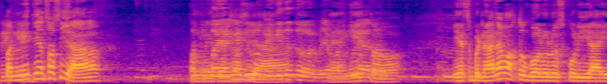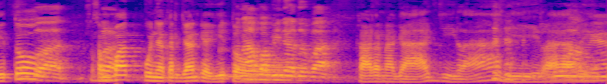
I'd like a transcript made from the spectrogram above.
penelitian sosial. Penelitian sosial. kayak gitu tuh, Kayak gitu. Tuh. Ya sebenarnya waktu gue lulus kuliah itu Sempat. sempat punya kerjaan kayak gitu. Kenapa pindah tuh, Pak? Karena gaji lah, gila. Uang ya,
